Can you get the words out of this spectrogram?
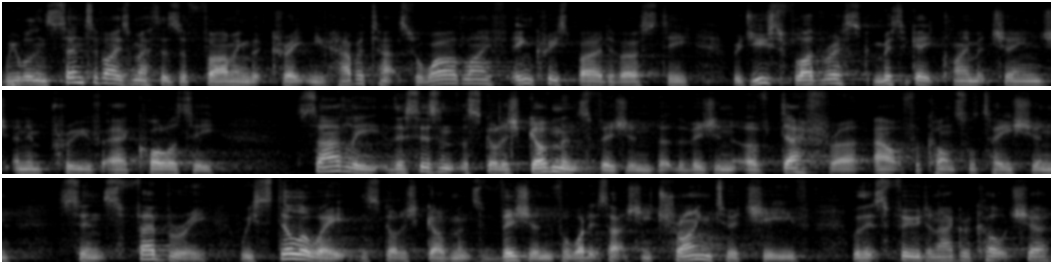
we will incentivise methods of farming that create new habitats for wildlife, increase biodiversity, reduce flood risk, mitigate climate change and improve air quality. Sadly, this isn't the Scottish Government's vision, but the vision of DEFRA out for consultation since February. We still await the Scottish Government's vision for what it's actually trying to achieve with its food and agriculture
